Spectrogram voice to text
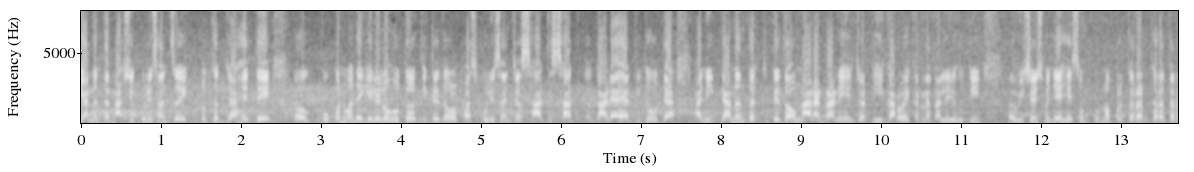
यानंतर नाशिक पोलिसांचं एक पथक जे आहे ते कोकणमध्ये गेलेलं होतं. तिथे जवळपास पोलिसांच्या सहा ते सात गाड्या ह्या तिथे होत्या आणि त्यानंतर तिथे जाऊन नारायण राणे यांच्यावरती ही कारवाई करण्यात आलेली होती. विशेष म्हणजे हे संपूर्ण प्रकरण खरं तर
